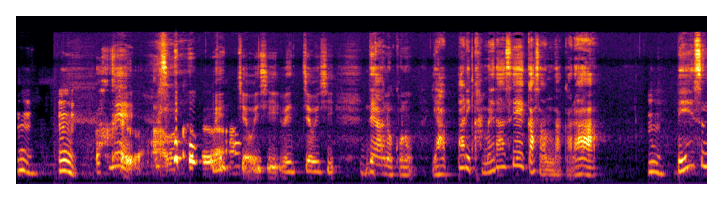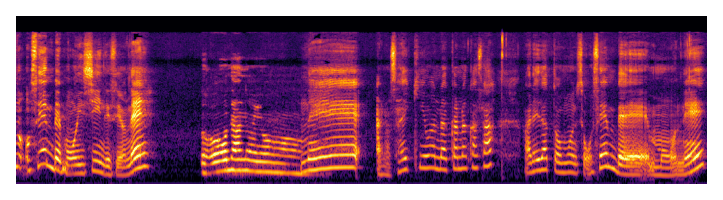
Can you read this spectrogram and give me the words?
うん。うん。わかねるわ。わかるめっわちゃ美味しいめっちゃ美味しい。であのこのやっぱり亀田製菓さんだからうん。ベースのおせんべいも美味しいんですよね。そうなのよ。ねえあの最近はなかなかさあれだと思うんですよおせんべいもね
